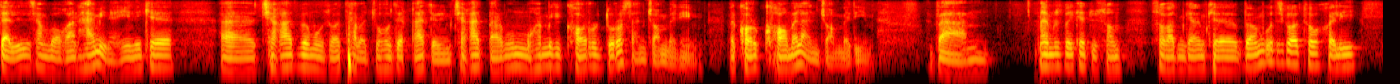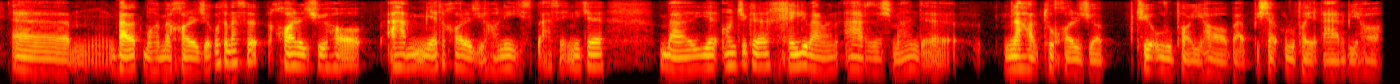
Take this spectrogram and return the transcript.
دلیلش هم واقعا همینه. اینه که چقدر به موضوعات توجه و دقت داریم چقدر برامون مهمه که کار رو درست انجام بدیم و کار رو کامل انجام بدیم. و من امروز با یکی دوستام صحبت می‌کردم که به من گفتش که تو خیلی برات مهمه خارجی. گفتم مثل خارجی ها اهمیت خارجی ها نیست. بحث اینی که آنچه که خیلی بر من ارزشمنده نه تو خارجی ها توی اروپایی ها و بیشتر اروپایی غربی ها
